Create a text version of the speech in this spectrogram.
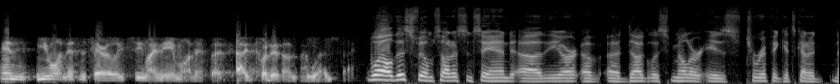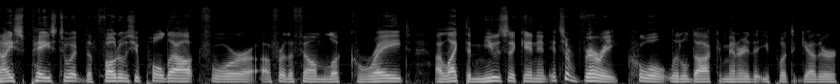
and you won't necessarily see my name on it, but I put it on my website. Well, this film, Sawdust and Sand, uh, the art of uh, Douglas Miller, is terrific. It's got a nice pace to it. The photos you pulled out for uh, for the film look great. I like the music in it. It's a very cool little documentary that you put together,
